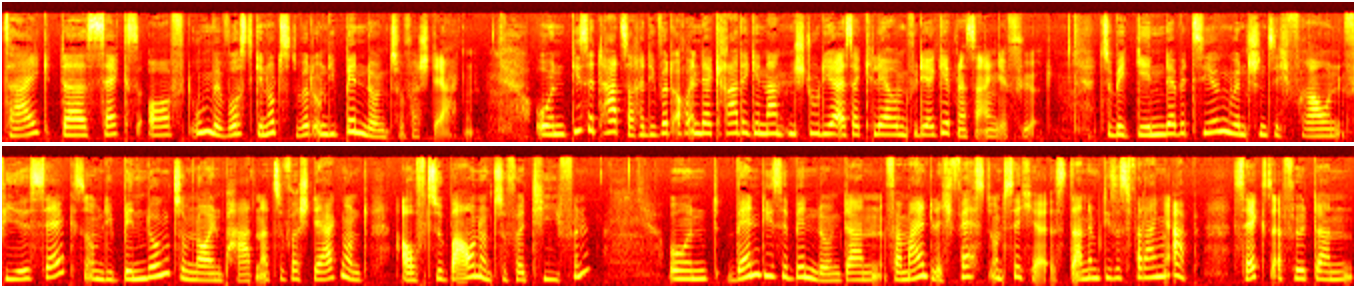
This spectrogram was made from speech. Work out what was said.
zeigt, dass Sex oft unbewusst genutzt wird, um die Bindung zu verstärken. Und diese Tatsache, die wird auch in der gerade genannten Studie als Erklärung für die Ergebnisse angeführt. Zu Beginn der Beziehung wünschen sich Frauen viel Sex, um die Bindung zum neuen Partner zu verstärken und aufzubauen und zu vertiefen. Und wenn diese Bindung dann vermeintlich fest und sicher ist, dann nimmt dieses Verlangen ab. Sex erfüllt dann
